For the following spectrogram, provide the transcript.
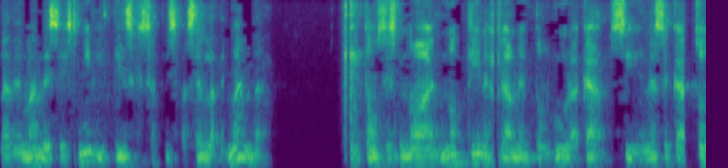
La demanda es 6.000 y tienes que satisfacer la demanda. Entonces, no, no tienes realmente holgura acá. Sí, en ese caso,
